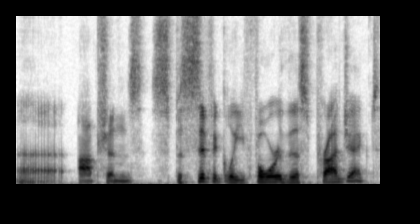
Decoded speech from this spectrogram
uh, options specifically for this project.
